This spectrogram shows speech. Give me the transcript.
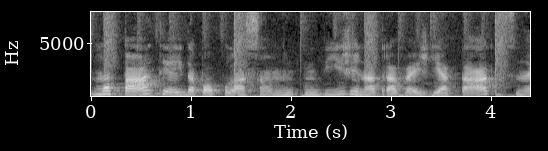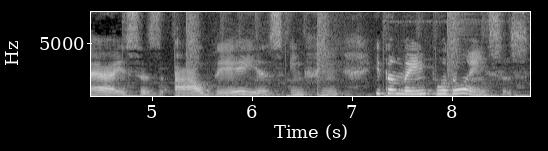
uma parte aí da população indígena através de ataques né, a essas aldeias, enfim, e também por doenças.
